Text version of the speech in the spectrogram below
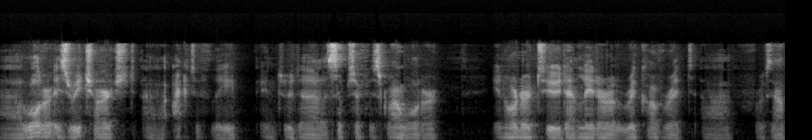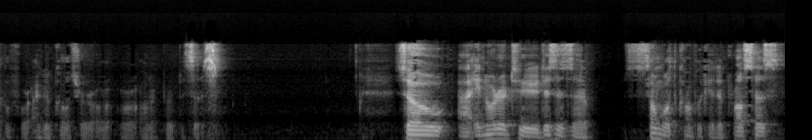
uh, water is recharged uh, actively into the subsurface groundwater in order to then later recover it, uh, for example, for agriculture or, or other purposes. So uh, in order to, this is a somewhat complicated process,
